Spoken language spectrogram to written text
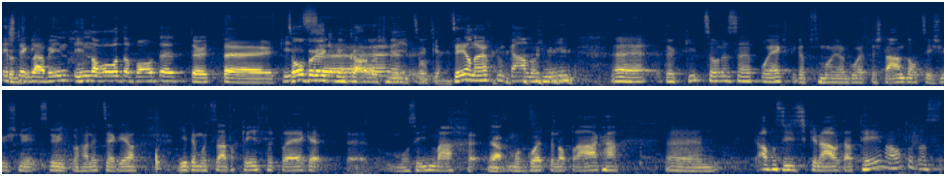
ist dann, glaube ich, Innerrhoder Boden. Dort äh, gibt es... Obereck mit Carlo Schmid. Äh, sehr nah mit Carlo Schmid. Äh, dort gibt es so ein äh, Projekt. Ich glaube, es muss ja ein guter Standort sein, sonst nichts, nichts. Man kann nicht sagen, ja, jeder muss es einfach gleich vertragen. Äh, muss Sinn machen, ja. muss einen guten Ertrag haben. Ähm, aber es ist genau das Thema, oder? Das,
